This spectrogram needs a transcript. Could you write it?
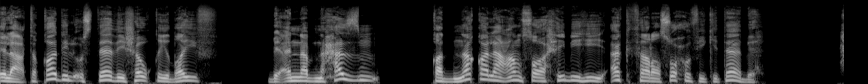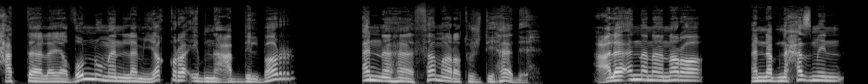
إلى اعتقاد الأستاذ شوقي ضيف بأن ابن حزم قد نقل عن صاحبه أكثر صحف كتابه حتى لا يظن من لم يقرأ ابن عبد البر أنها ثمرة اجتهاده. على أننا نرى أن ابن حزم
